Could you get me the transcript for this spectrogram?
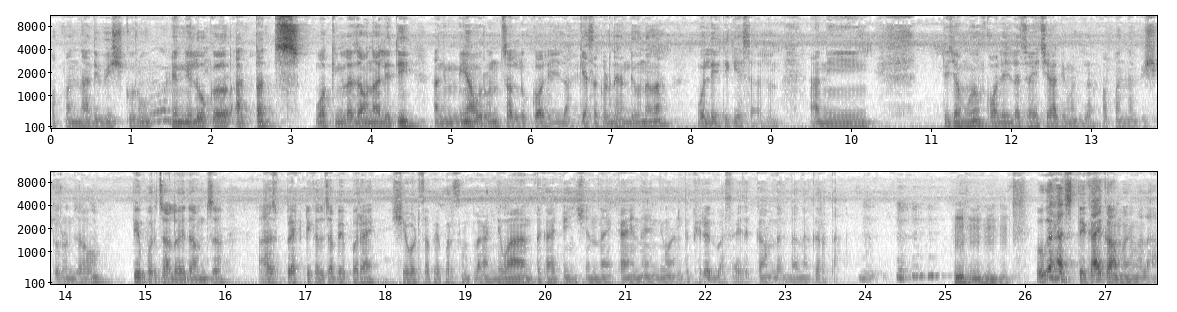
पप्पांना आधी विश करू. ह्यांनी लोक आत्ताच वॉकिंगला जाऊन आले ती आणि मी आवरून चाललो कॉलेजला केसाकडे ध्यान देऊ नका. ओले ते केस अजून. आणि त्याच्यामुळं कॉलेजला जायच्या आधी म्हटलं पप्पांना विश करून जावं. पेपर चालू आहेत आमचं. आज प्रॅक्टिकलचा पेपर आहे. शेवटचा पेपर संपला. का निवांत काय टेन्शन नाही काय नाही. निवांत फिरत बसायचं. कामधंदा न करता. हम्म, हम्म, हम्म, हम्म. उगा हसते. काय काम आहे मला?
